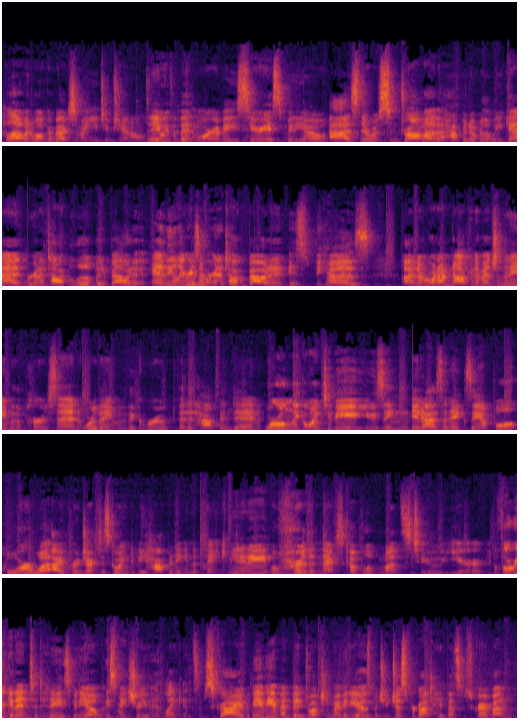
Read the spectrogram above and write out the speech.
Hello and welcome back to my YouTube channel. Today we have a bit more of a serious video as there was some drama that happened over the weekend. We're gonna talk a little bit about it. And the only reason we're gonna talk about it is because uh, number one, I'm not going to mention the name of the person or the name of the group that it happened in. We're only going to be using it as an example for what I project is going to be happening in the plant community over the next couple of months to year. Before we get into today's video, please make sure you hit like and subscribe. Maybe you've been binge watching my videos, but you just forgot to hit that subscribe button.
